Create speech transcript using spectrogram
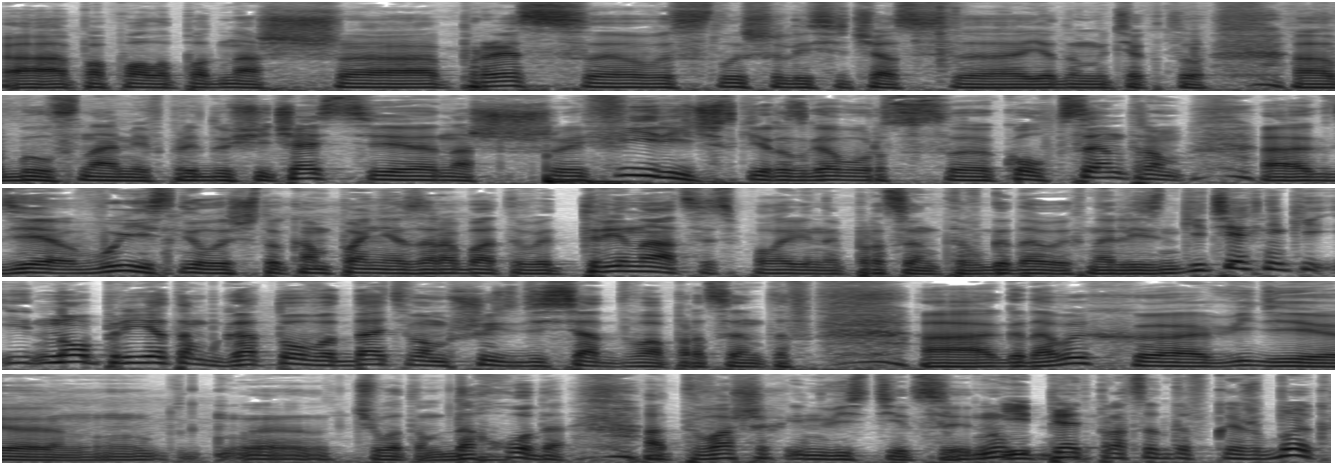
а, попала под наш пресс. Вы слышали сейчас, я думаю, те, кто был с нами в предыдущей части, наш феерический разговор с колл-центром, где выяснилось, что компания зарабатывает 13,5% годовых на лизинге техники, но при этом готова дать вам 62% годовых в виде чего там, дохода от ваших инвестиций. Ну, и 5% кэшбэк.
